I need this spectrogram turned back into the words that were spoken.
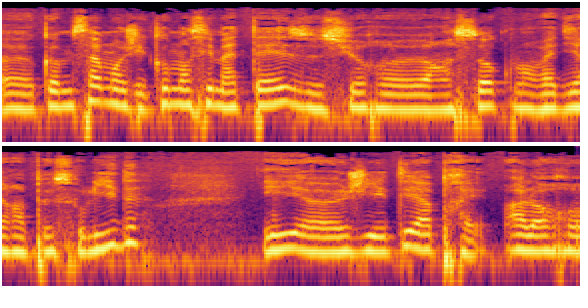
Euh, comme ça, moi, j'ai commencé ma thèse sur euh, un socle, on va dire, un peu solide. Et euh, j'y étais après. Alors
